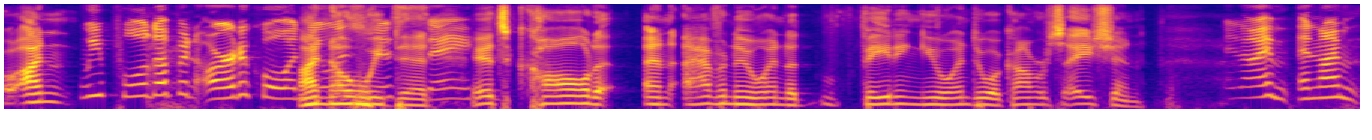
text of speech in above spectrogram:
oh, I we pulled up an article and I know we did. saying- It's called an avenue into feeding you into a conversation. And I'm and I'm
